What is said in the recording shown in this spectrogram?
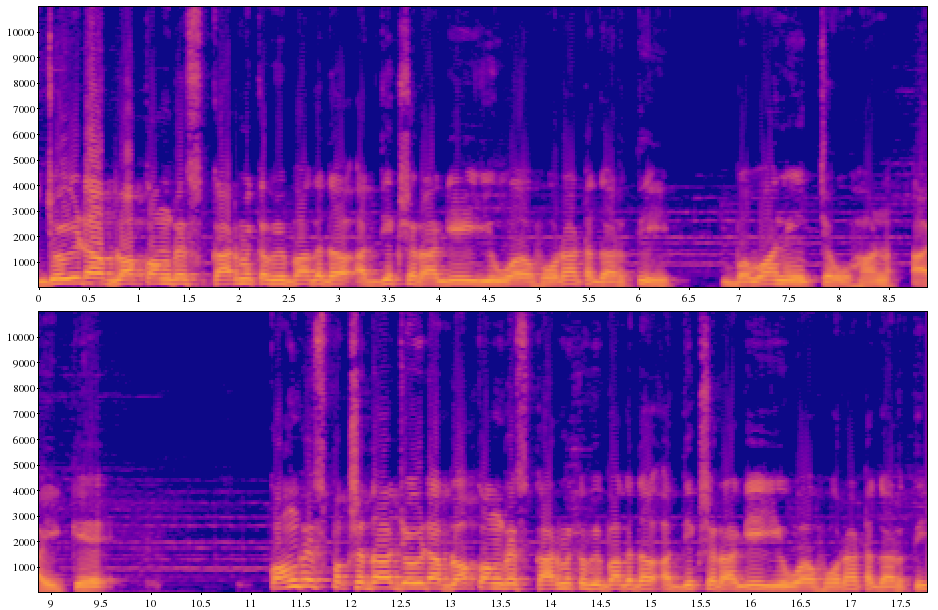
ಜೋಯಿಡಾ ಬ್ಲಾಕ್ ಕಾಂಗ್ರೆಸ್ ಕಾರ್ಮಿಕ ವಿಭಾಗದ ಅಧ್ಯಕ್ಷರಾಗಿ ಯುವ ಹೋರಾಟಗಾರ್ತಿ ಭವಾನಿ ಚೌಹಾಣ್ ಆಯ್ಕೆ. ಕಾಂಗ್ರೆಸ್ ಪಕ್ಷದ ಜೋಯಿಡಾ ಬ್ಲಾಕ್ ಕಾಂಗ್ರೆಸ್ ಕಾರ್ಮಿಕ ವಿಭಾಗದ ಅಧ್ಯಕ್ಷರಾಗಿ ಯುವ ಹೋರಾಟಗಾರ್ತಿ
